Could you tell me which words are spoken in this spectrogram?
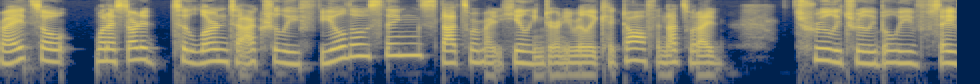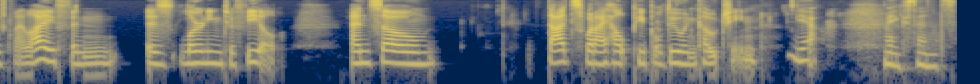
right? So when I started to learn to actually feel those things, that's where my healing journey really kicked off. And that's what I truly, truly believe saved my life and is learning to feel. And so that's what I help people do in coaching. yeah. Makes sense.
